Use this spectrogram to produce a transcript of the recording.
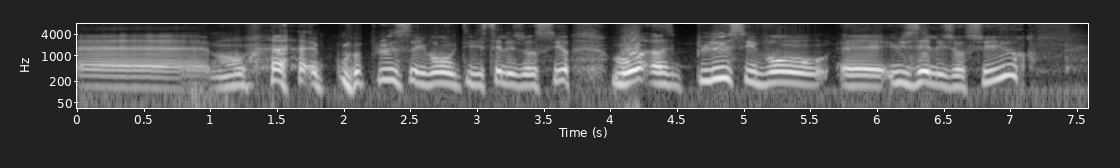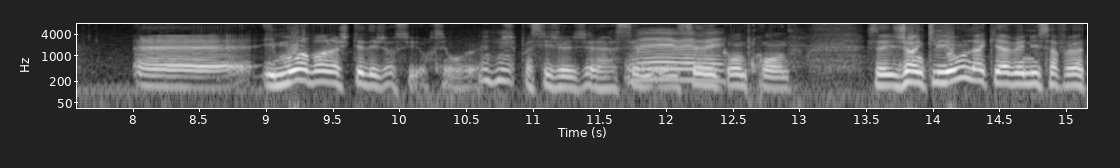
euh, moins, plus ils vont utiliser les chaussures, moins, euh, plus ils vont euh, user les chaussures. euh, et moins vont acheter des chaussures, si on veut. Je ne sais pas si j'ai assez Ouais, de comprendre. C'est- J'ai un client là qui est venu, ça fait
